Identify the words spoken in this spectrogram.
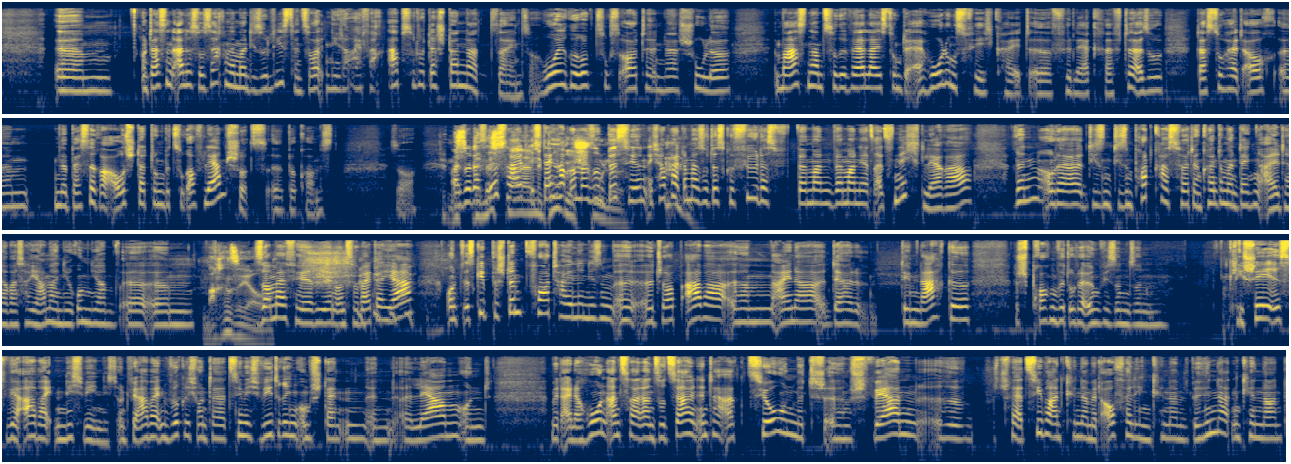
Ähm, und das sind alles so Sachen, wenn man die so liest, dann sollten die doch einfach absolut der Standard sein. So ruhige Rückzugsorte in der Schule, Maßnahmen zur Gewährleistung der Erholungsfähigkeit äh, für Lehrkräfte, also dass du halt auch ähm, eine bessere Ausstattung in Bezug auf Lärmschutz äh, bekommst. So. Also das ist halt, ich denke immer so ein bisschen, ich habe halt immer so das Gefühl, dass wenn man, wenn man jetzt als Nichtlehrerin oder diesen, diesen Podcast hört, dann könnte man denken, Alter, was jammern die rum, die haben äh, ähm, Machen sie ja auch. Sommerferien und so weiter, ja. Und es gibt bestimmt Vorteile in diesem äh, äh, Job, aber ähm, einer, der dem nachgesprochen wird oder irgendwie so so ein Klischee ist, wir arbeiten nicht wenig. Und wir arbeiten wirklich unter ziemlich widrigen Umständen in äh, Lärm und mit einer hohen Anzahl an sozialen Interaktionen, mit äh, schweren, äh, schwer erziehbaren Kindern, mit auffälligen Kindern, mit behinderten Kindern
